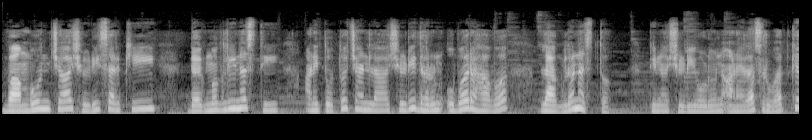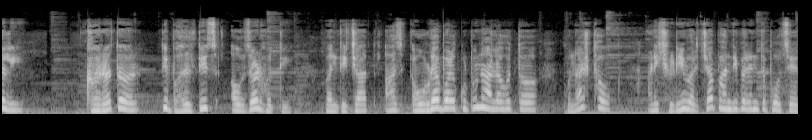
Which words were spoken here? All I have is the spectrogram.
बांबूंच्या शिडीसारखी डगमगली नसती आणि तोतोचॅनला शिडी धरून उभं राहावं लागलं नसतं. तिनं शिडी ओढून आणायला सुरुवात केली. खरं तर ती भलतीच अवजड होती पण तिच्यात आज एवढं बळ कुठून आलं होतं? कुणास ठाऊक? आणि शिडीवरच्या फांदीपर्यंत पोहोचेत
